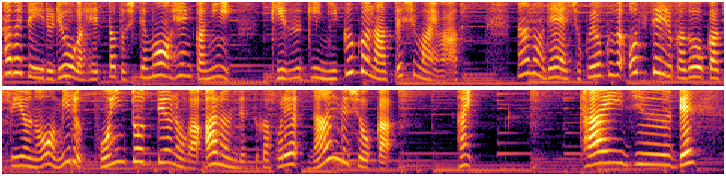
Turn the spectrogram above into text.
食べている量が減ったとしても変化に気づきにくくなってしまいます。なので食欲が落ちているかどうかっていうのを見るポイントっていうのがあるんですがこれ何でしょうか？はい。体重です。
